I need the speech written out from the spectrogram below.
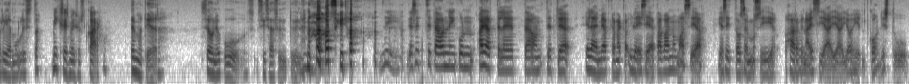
riemullista. Miksi esimerkiksi just karhu? En mä tiedä. Se on joku sisäsyntyinen asia. Niin, ja sitten sitä on niin kun ajattelee, että on tiettyjä eläimiä, jotka on aika yleisiä ja tavanomaisia, ja sitten on semmoisia harvinaisia, ja joihin kohdistuu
